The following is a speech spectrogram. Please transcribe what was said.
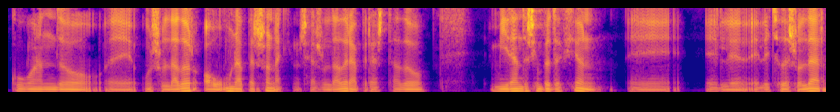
cuando eh, un soldador o una persona que no sea soldadora pero ha estado mirando sin protección eh, el, hecho de soldar,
